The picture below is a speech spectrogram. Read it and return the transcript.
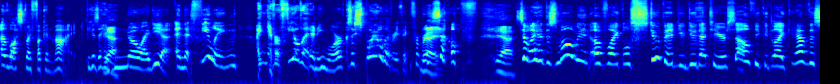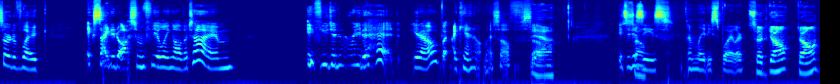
I lost my fucking mind because I had Yeah. no idea, and that feeling I never feel that anymore because I spoiled everything for Right. myself. yeah. So I had this moment of like, well, stupid, you do that to yourself. You could like have this sort of like excited, awesome feeling all the time if you didn't read ahead, you know? But I can't help myself. So Yeah. it's a So- disease. I'm Lady Spoiler. So don't don't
